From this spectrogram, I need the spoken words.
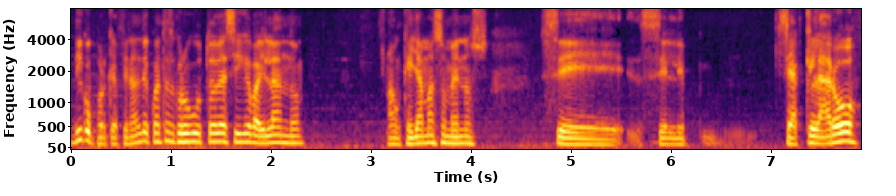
Digo, porque al final de cuentas Grogu todavía sigue bailando, aunque ya más o menos se, se le se aclaró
